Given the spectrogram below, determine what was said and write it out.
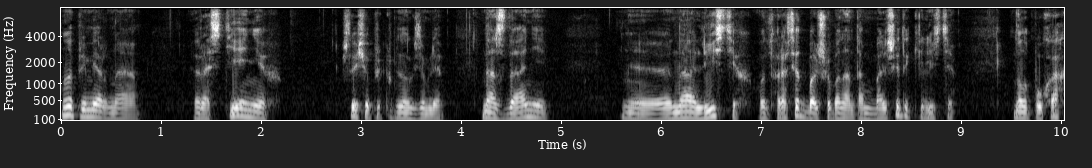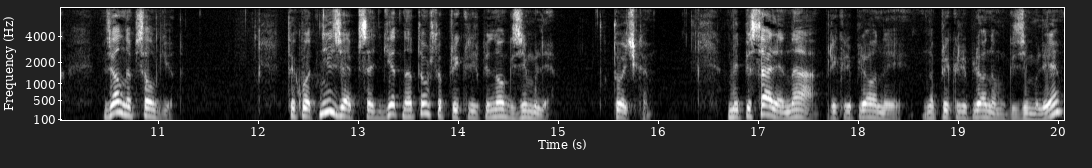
Ну, например, на растениях, что еще прикреплено к земле? На здании, э, на листьях. Вот растет большой банан, там большие такие листья, на лопухах. Взял, написал гет. Так вот, нельзя писать гет на том, что прикреплено к земле. Точка. Написали на, прикрепленный, на прикрепленном к земле,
